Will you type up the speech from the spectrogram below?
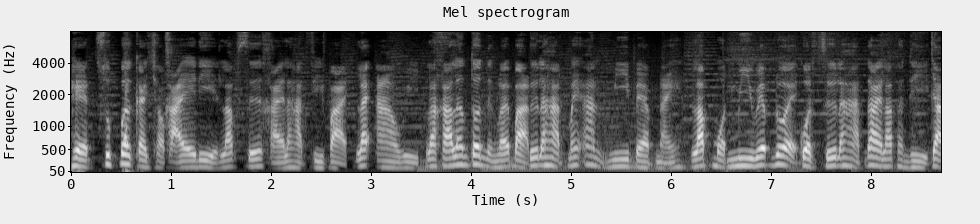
เพจซูเปอร์ไก่ช็อปขายไอดีรับซื้อขายรหัสฟรีไฟล์และ RV ราคาเริ่มต้น 100 บาท ซื้อรหัสไม่อั้นมีแบบไหน รับหมดมีเว็บด้วย กดซื้อรหัสได้รับทันทีจะ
